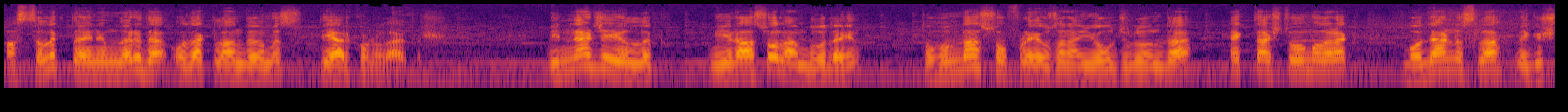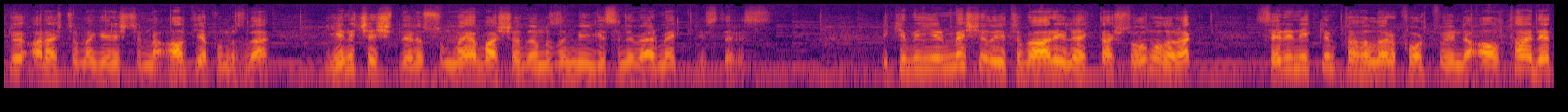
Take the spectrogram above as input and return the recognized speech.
hastalık dayanımları da odaklandığımız diğer konulardır. Binlerce yıllık mirası olan buğdayın tohumdan sofraya uzanan yolculuğunda Hektaş tohum olarak modern ıslah ve güçlü araştırma geliştirme altyapımızla yeni çeşitleri sunmaya başladığımızın bilgisini vermek isteriz. 2025 yılı itibariyle Hektaş tohum olarak serin iklim tahılları portföyünde 6 adet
